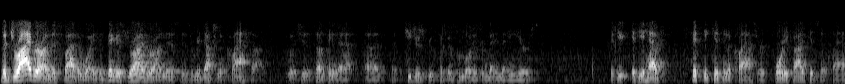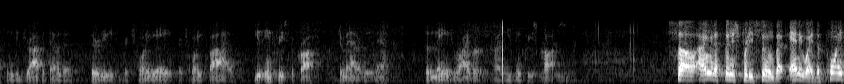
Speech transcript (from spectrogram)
The driver on this, by the way, the biggest driver on this is a reduction in class size, which is something that uh, teachers groups have been promoting for many, many years. If you, if you have 50 kids in a class or 45 kids in a class and you drop it down to 30 or 28 or 25, you increase the cost dramatically, and that's the main driver on these increased costs. So I'm going to finish pretty soon, but anyway, the point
